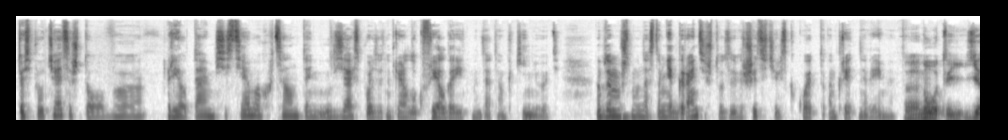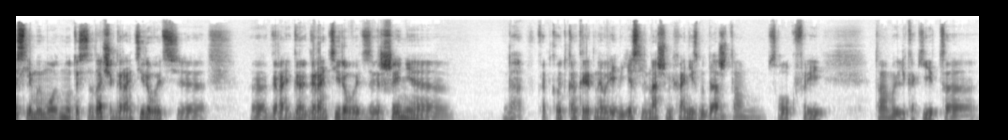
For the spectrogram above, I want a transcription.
то есть получается, что в реал-тайм системах в целом-то нельзя использовать, например, лог-фри алгоритмы, да, там какие-нибудь ну, потому что у нас там нет гарантии, что завершится через какое-то конкретное время. Э, ну, вот если мы... Ну, то есть задача гарантировать, э, э, гарантировать завершение, да, в какое-то конкретное время. Если наши механизмы даже там слог free там или какие-то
